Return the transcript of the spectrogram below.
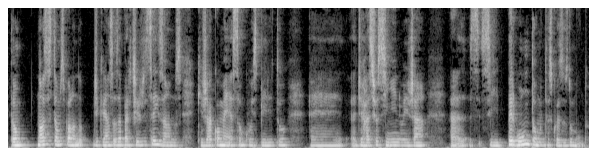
Então, nós estamos falando de crianças a partir de seis anos, que já começam com espírito é, de raciocínio e já é, se perguntam muitas coisas do mundo.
